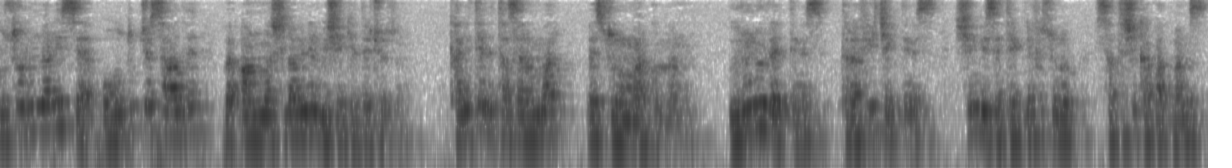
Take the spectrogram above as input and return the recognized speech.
Bu sorunları ise oldukça sade ve anlaşılabilir bir şekilde çözün. Kaliteli tasarımlar ve sunumlar kullanın. Ürünü ürettiniz, trafiği çektiniz, şimdi ise teklifi sunup satışı kapatmanız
